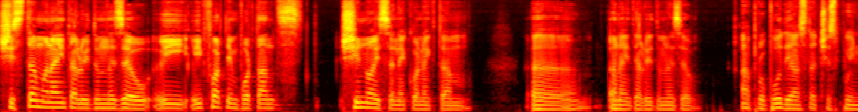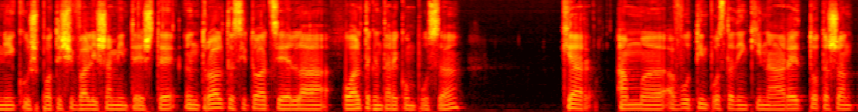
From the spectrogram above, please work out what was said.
și stăm înaintea lui Dumnezeu. E, e foarte important și noi să ne conectăm uh, înaintea lui Dumnezeu. Apropo de asta ce spui Nicu și poate și Vali și amintește, într-o altă situație la o altă cântare compusă, chiar am uh, avut timpul ăsta de închinare, tot așa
